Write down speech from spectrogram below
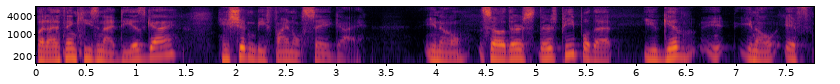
But I think he's an ideas guy. He shouldn't be final say guy. You know. So there's there's people that you give. You know, if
